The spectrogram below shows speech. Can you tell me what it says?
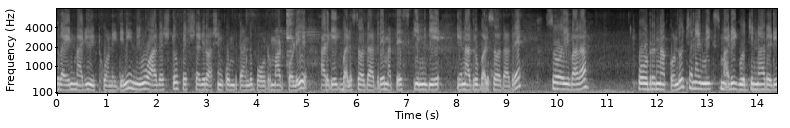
ಗ್ರೈಂಡ್ ಮಾಡಿ ಇಟ್ಕೊಂಡಿದ್ದೀನಿ. ನೀವು ಆದಷ್ಟು ಫ್ರೆಶ್ ಆಗಿರೋ ಹಸಿನ ಕೊಂಬು ತಂದು ಪೌಡ್ರ್ ಮಾಡ್ಕೊಳ್ಳಿ. ಅಡುಗೆಗೆ ಬಳಸೋದಾದರೆ ಮತ್ತು ಸ್ಕಿನ್ಗೆ ಏನಾದರೂ ಬಳಸೋದಾದರೆ. ಸೊ ಇವಾಗ ಪೌಡ್ರನ್ನ ಹಾಕ್ಕೊಂಡು ಚೆನ್ನಾಗಿ ಮಿಕ್ಸ್ ಮಾಡಿ ಗೊಜ್ಜನ್ನ ರೆಡಿ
